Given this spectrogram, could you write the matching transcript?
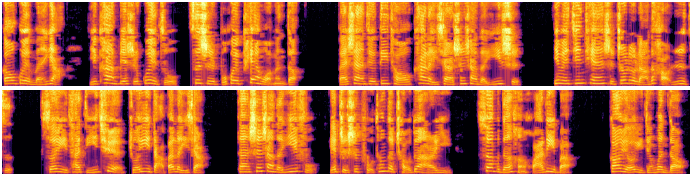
高贵文雅，一看便是贵族，自是不会骗我们的。”白善就低头看了一下身上的衣饰，因为今天是周六郎的好日子，所以他的确着意打扮了一下，但身上的衣服。也只是普通的绸缎而已，算不得很华丽吧？高友已经问道：“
